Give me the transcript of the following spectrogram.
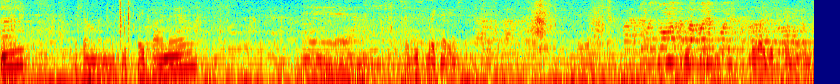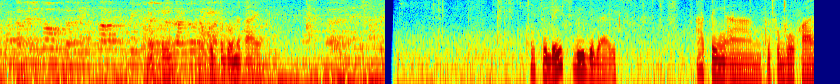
key. Siyang ano, display panel. Ayan. So disc brake na rin siya. So yan. Disc brake. Dual disc brake na rin siya. Okay. So good to go na tayo. For today's video guys, ating um, susubukan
